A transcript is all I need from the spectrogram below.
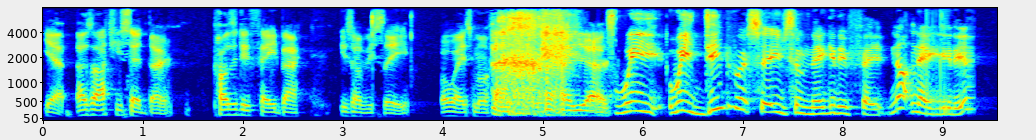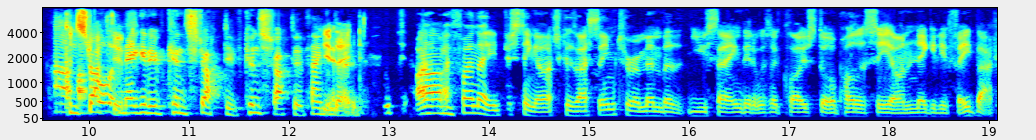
Yeah. As Archie said, though, positive feedback is obviously always more. fun. yes. We we did receive some negative feed, not negative, uh, I'll call it Constructive. negative, constructive, constructive. Thank you. Indeed. I, I Um, find that interesting, Arch, because I seem to remember you saying that it was a closed door policy on negative feedback.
